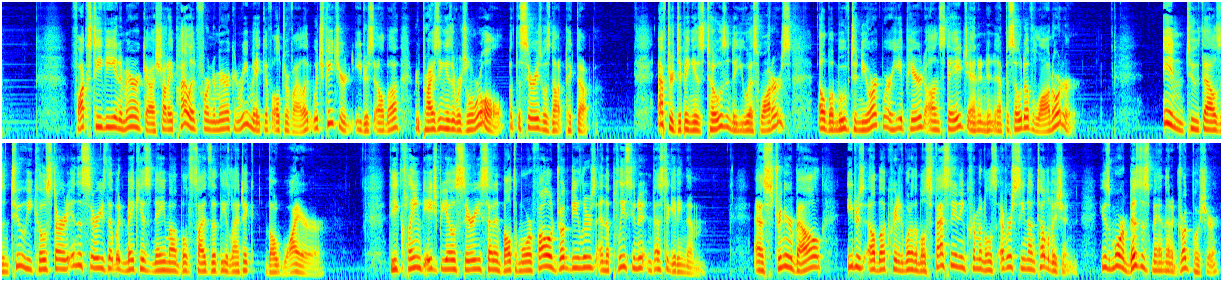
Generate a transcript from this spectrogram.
Fox TV in America shot a pilot for an American remake of Ultraviolet, which featured Idris Elba reprising his original role, but the series was not picked up. After dipping his toes into U.S. waters, Elba moved to New York, where he appeared on stage and in an episode of Law and Order. In 2002, he co starred in the series that would make his name on both sides of the Atlantic, The Wire. The acclaimed HBO series set in Baltimore followed drug dealers and the police unit investigating them. As Stringer Bell, Idris Elba created one of the most fascinating criminals ever seen on television. He was more a businessman than a drug pusher.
